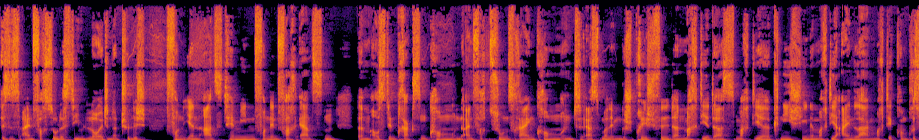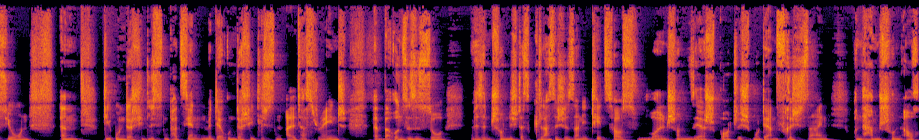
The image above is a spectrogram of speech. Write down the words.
ist es einfach so, dass die Leute natürlich von ihren Arztterminen, von den Fachärzten ähm, aus den Praxen kommen und einfach zu uns reinkommen und erstmal im Gespräch filtern, macht ihr das, macht ihr Knieschiene, macht ihr Einlagen, macht ihr Kompression, ähm, die unterschiedlichsten Patienten mit der unterschiedlichsten Altersrange. Äh, bei uns ist es so, wir sind schon nicht das klassische Sanitätshaus, wollen schon sehr sportlich, modern, frisch sein und haben schon auch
